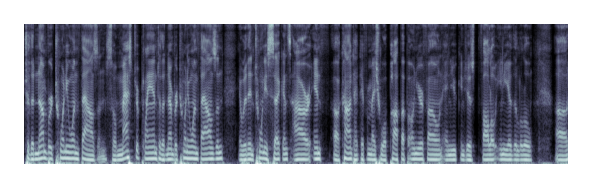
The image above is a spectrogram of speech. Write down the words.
to the number 21,000. So master plan to the number 21,000 and within 20 seconds our inf- uh, contact information will pop up on your phone and you can just follow any of the little uh,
